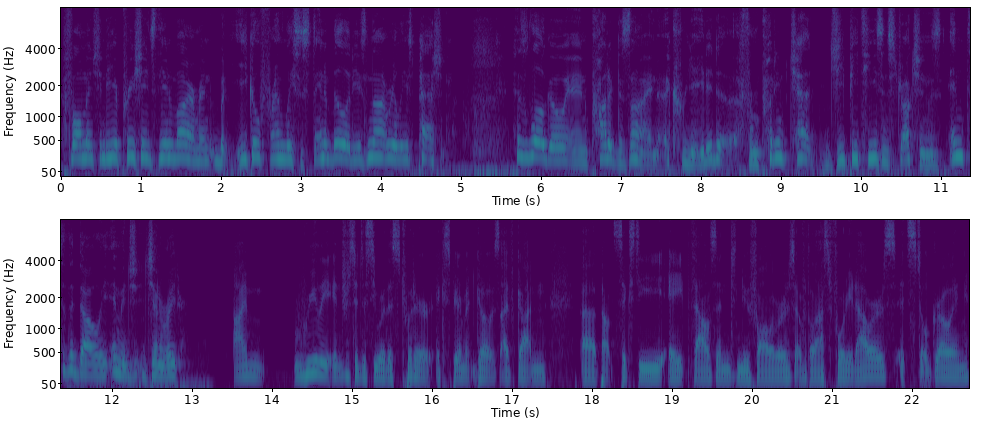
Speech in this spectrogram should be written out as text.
Fall mentioned he appreciates the environment, but eco-friendly sustainability is not really his passion. His logo and product design created uh, from putting Chat GPT's instructions into the DALL-E image generator. I'm really interested to see where this Twitter experiment goes. I've gotten uh, about 68,000 new followers over the last 48 hours. It's still growing.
